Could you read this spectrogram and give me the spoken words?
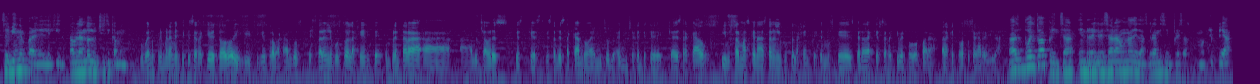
se vienen para el elegido? Hablando luchísticamente. Pues bueno, primeramente que se requiere todo y, seguir trabajando, estar en el gusto de la gente, enfrentar a- a luchadores que, que- que están destacando. Hay, muchos, hay mucha gente que, que ha destacado y buscar más que nada estar en el gusto de la gente. Tenemos que esperar a que se requiere todo para, para que todo esto se haga realidad. ¿Has vuelto a pensar en regresar a una de las grandes empresas como AAA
